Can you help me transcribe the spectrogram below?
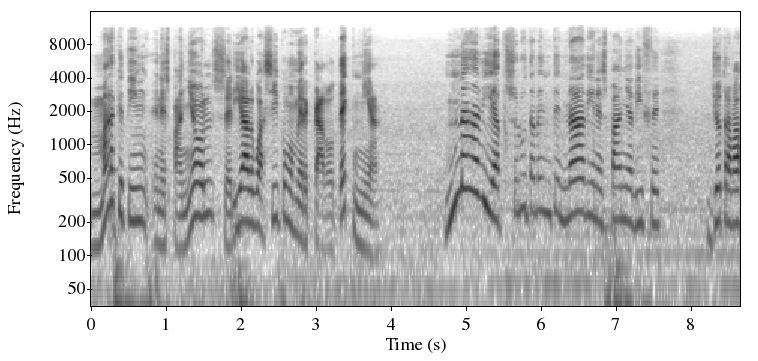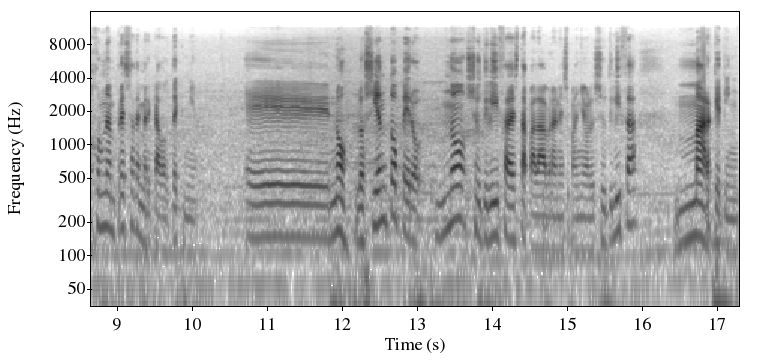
Marketing en español sería algo así como mercadotecnia. Nadie, absolutamente nadie en España dice yo trabajo en una empresa de mercadotecnia. Eh, no, lo siento, pero no se utiliza esta palabra en español, se utiliza marketing.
